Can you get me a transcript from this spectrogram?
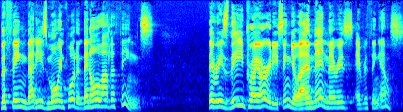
the thing that is more important than all other things. There is the priority, singular, and then there is everything else.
